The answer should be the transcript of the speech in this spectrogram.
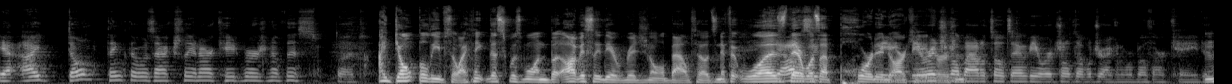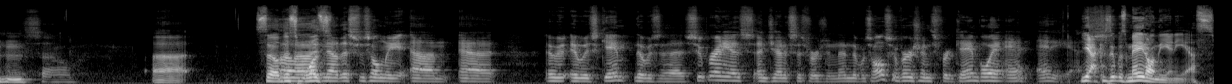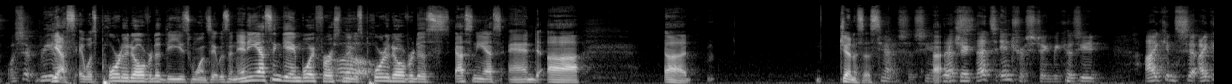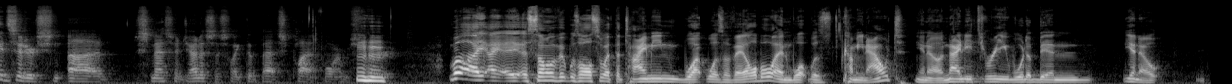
Yeah, I don't think there was actually an arcade version of this, but I don't believe so. I think this was one, but obviously the original Battletoads. And if it was, Yeah, there was a ported the, arcade the original version. Battletoads and the original Double Dragon were both arcade. Mm-hmm. So so this Uh, was no. This was only um, uh, it, wa- it was game. There was a Super NES and Genesis version. Then there was also versions for Game Boy and NES. yeah, because it was made on the NES. was it really? Yes, it was ported over to these ones. It was an NES and Game Boy first, and then it was Oh. ported over to SNES and uh, uh, Genesis. Genesis. Yeah, that's that's interesting because you, I consider I consider uh, SNES and Genesis like the best platforms. Mm-hmm. For, Well, I, I, I- some of it was also at the timing what was available and what was coming out. You know, '93 would have been you know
